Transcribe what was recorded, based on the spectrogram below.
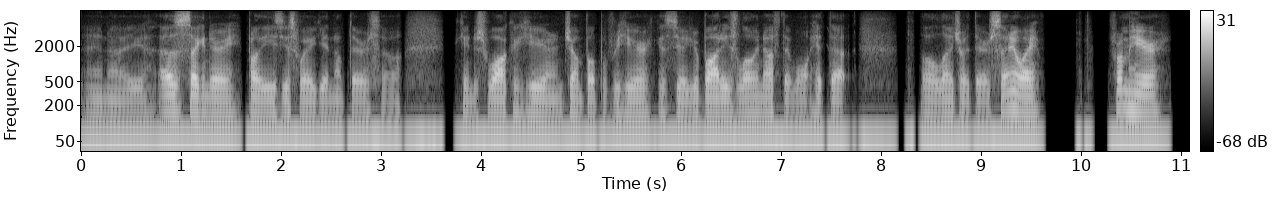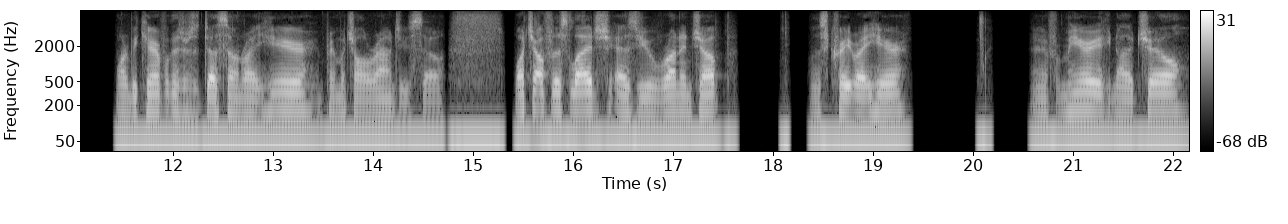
And uh, yeah, that was secondary, probably the easiest way of getting up there. So you can just walk over here and jump up over here because yeah, your body is low enough that won't hit that little ledge right there. So anyway, from here, want to be careful because there's a death zone right here and pretty much all around you. So watch out for this ledge as you run and jump on this crate right here. And from here, you can either chill,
